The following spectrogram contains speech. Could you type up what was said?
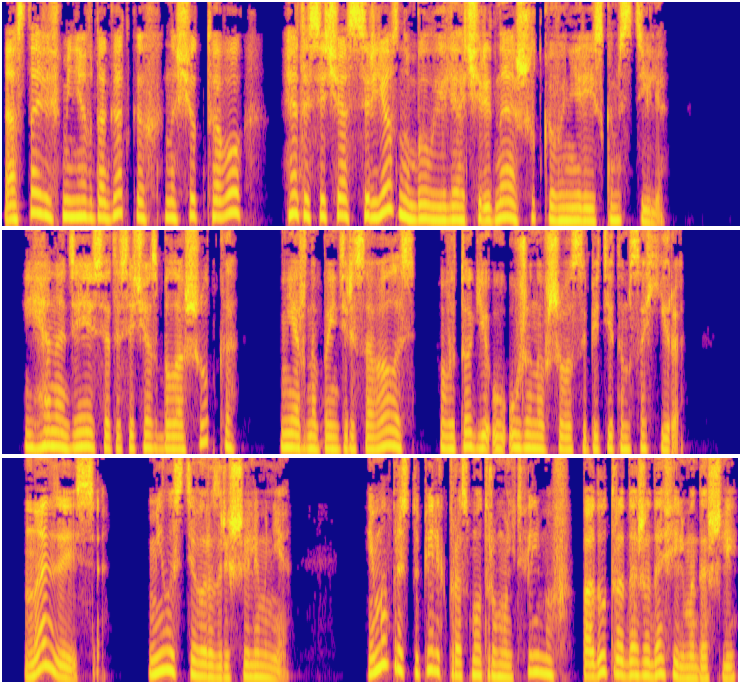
оставив меня в догадках насчет того, это сейчас серьезно было или очередная шутка в анерейском стиле. Я надеюсь, это сейчас была шутка, нервно поинтересовалась, в итоге у ужинавшего с аппетитом Сахира. «Надейся», — милостиво разрешили мне. И мы приступили к просмотру мультфильмов, под утро даже до фильма дошли.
